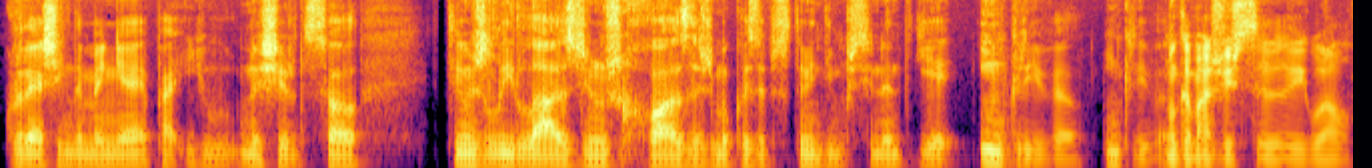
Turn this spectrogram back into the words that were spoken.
Cordéching da manhã, epá, e o nascer do sol tem uns lilás e uns rosas, uma coisa absolutamente impressionante e é incrível, incrível. Nunca mais viste igual?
